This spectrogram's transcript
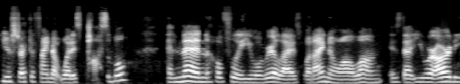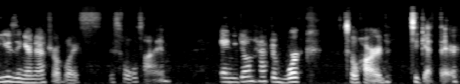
you'll start to find out what is possible. And then hopefully you will realize what I know all along is that you were already using your natural voice this whole time. And you don't have to work so hard to get there.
